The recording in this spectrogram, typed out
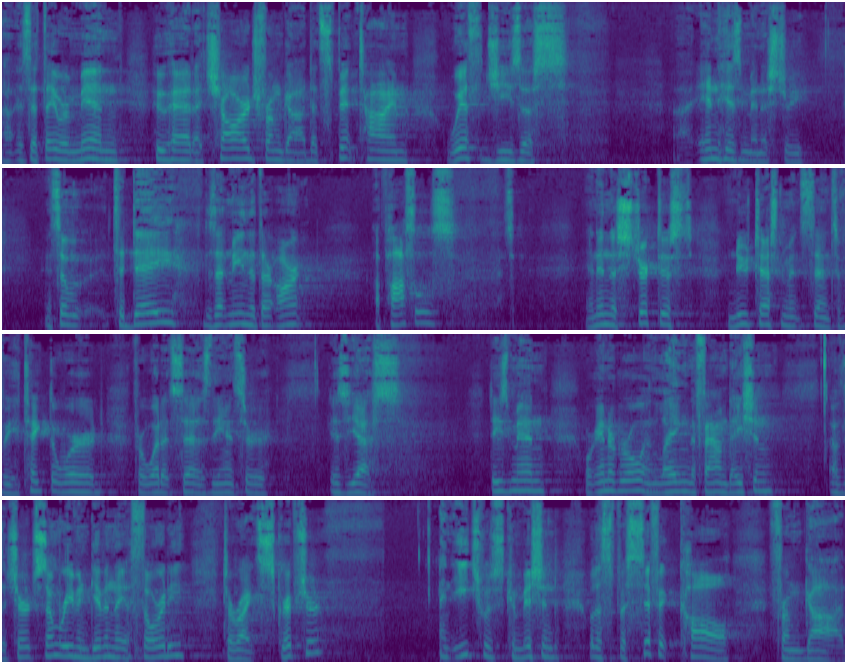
uh, is that they were men who had a charge from God that spent time with Jesus uh, in his ministry. And so today, does that mean that there aren't apostles? And in the strictest New Testament sense, if we take the word for what it says, the answer is yes. These men were integral in laying the foundation of the church. Some were even given the authority to write scripture, and each was commissioned with a specific call from God.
